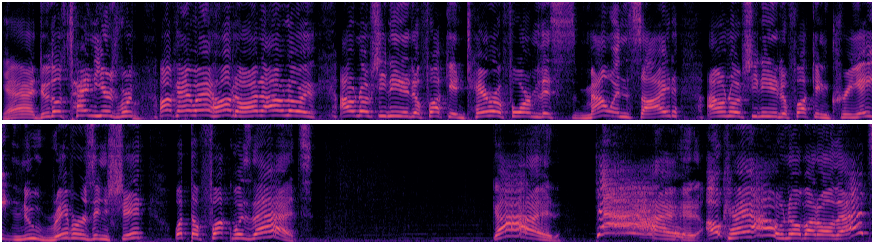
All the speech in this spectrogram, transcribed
Yeah, do those 10 years worth. Okay, wait, hold on. I don't know. If, I don't know if she needed to fucking terraform this mountainside. I don't know if she needed to fucking create new rivers and shit. What the fuck was that? God. God. Okay, I don't know about all that.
